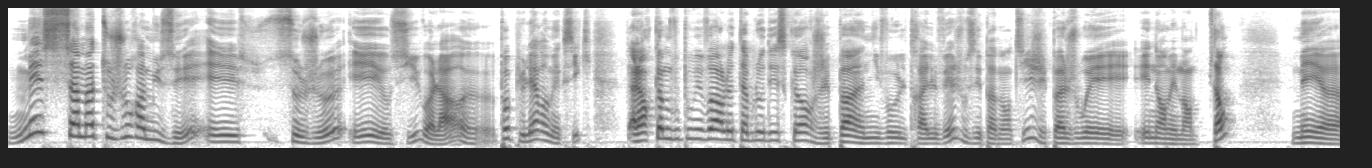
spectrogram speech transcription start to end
Mais ça m'a toujours amusé et ce jeu est aussi, voilà, populaire au Mexique. Alors comme vous pouvez voir le tableau des scores, j'ai pas un niveau ultra élevé, je vous ai pas menti, j'ai pas joué énormément de temps, mais euh,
